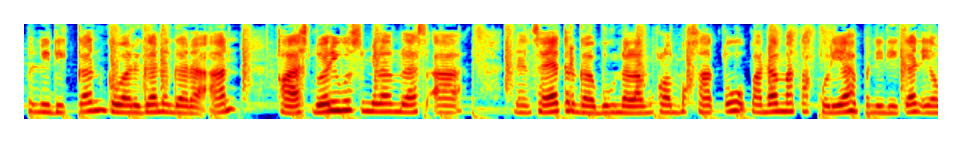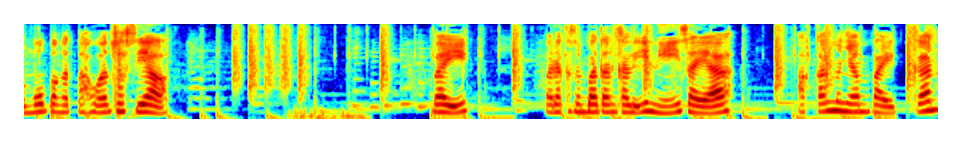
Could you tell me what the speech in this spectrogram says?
Pendidikan Kewarganegaraan kelas 2019A dan saya tergabung dalam kelompok satu pada mata kuliah Pendidikan Ilmu Pengetahuan Sosial. Baik, pada kesempatan kali ini saya akan menyampaikan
